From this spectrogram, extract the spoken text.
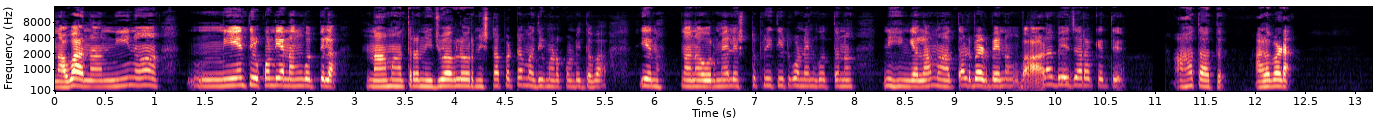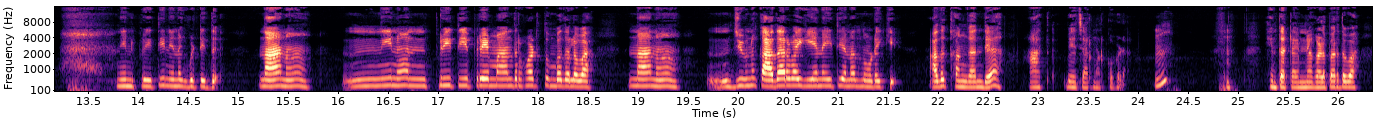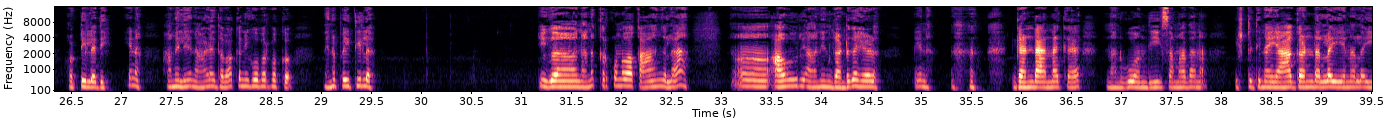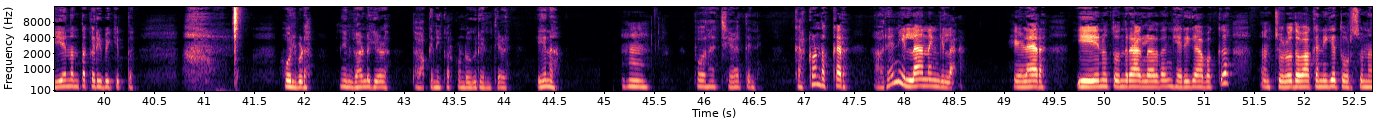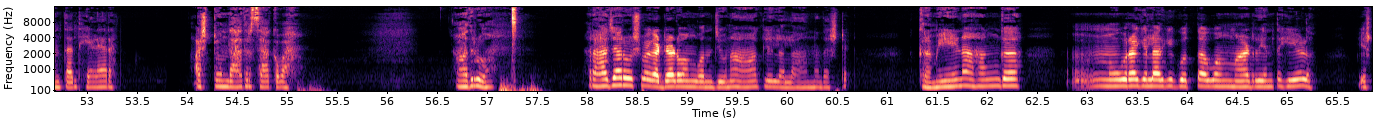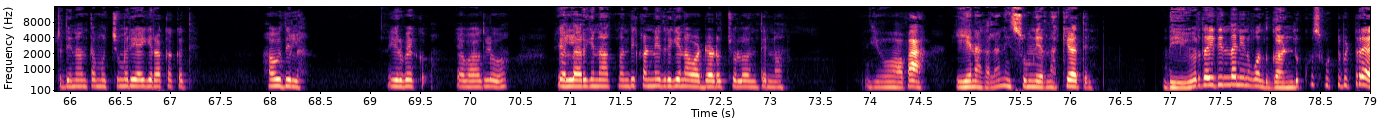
ಅವ್ವ ನಾನು ನೀನು ಏನು ತಿಳ್ಕೊಂಡ್ಯಾ ನಂಗೆ ಗೊತ್ತಿಲ್ಲ. ನಾ ಮಾತ್ರ ನಿಜವಾಗ್ಲೂ ಅವ್ರನ್ನ ಇಷ್ಟಪಟ್ಟು ಮದುವೆ ಮಾಡ್ಕೊಂಡಿದ್ದವ ಏನು, ನಾನು ಅವ್ರ ಮೇಲೆ ಎಷ್ಟು ಪ್ರೀತಿ ಇಟ್ಕೊಂಡೇನು ಗೊತ್ತನ? ನೀ ಹಿಂಗೆಲ್ಲ ಮಾತಾಡಬೇಡ್ಬೇ, ನಂಗೆ ಭಾಳ ಬೇಜಾರಾಕೈತಿ. ಆತಾತು ಅಳಬೇಡ ನಿನ್ನ ಪ್ರೀತಿ ನಿನಗೆ ಬಿಟ್ಟಿದ್ದು. ನಾನು, ನೀನು ಪ್ರೀತಿ, ಪ್ರೇಮ ಅಂದ್ರೆ ಹೊಟ್ಟೆ ತುಂಬೋದಲ್ಲವ ನಾನು ಜೀವನಕ್ಕೆ ಆಧಾರವಾಗಿ ಏನೈತಿ ಅನ್ನೋದು ನೋಡೋಕ್ಕೆ ಅದಕ್ಕೆ ಹಂಗಂದೆ ಆತು, ಬೇಜಾರು ಮಾಡ್ಕೋಬೇಡ. ಹ್ಞೂ ಇಂಥ ಟೈಮ್ನಾಗ ಅಳಬಾರ್ದವ ಹೊಟ್ಟಿಲ್ಲದಿ ಏನು? ಆಮೇಲೆ ನಾಳೆ ದವಾಖಾನಿಗೆ ಹೋಗ್ಬರ್ಬೇಕು. ನೆನಪೈತಿಲ್ಲ ಈಗ ನನಗೆ ಕರ್ಕೊಂಡು ಹೋಗಕ್ಕೆ ಆಗಂಗಿಲ್ಲ. ಅವ್ರು ನಿನ್ನ ಗಂಡಗ ಹೇಳು. ಏನು? ಗಂಡ ಅನ್ನಕ್ಕೆ ನನಗೂ ಒಂದು ಈಗ ಸಮಾಧಾನ. ಇಷ್ಟು ದಿನ ಯಾ ಗಂಡಲ್ಲ, ಏನಲ್ಲ, ಏನಂತ ಕರಿಬೇಕಿತ್ತು. ಹೋಲ್ ಬಿಡ. ನಿನ್ನ ಗಂಡು ಹೇಳು ದವಾಖಾನೆ ಕರ್ಕೊಂಡು ಹೋಗ್ರಿ ಅಂತೇಳಿ. ಏನ? ಹ್ಞೂ ಫೋನ್ ಹಚ್ಚಿ ಹೇಳ್ತೀನಿ. ಕರ್ಕೊಂಡು ಹೋಕ್ಕಾರ. ಅವ್ರೇನಿಲ್ಲ ಅನ್ನಂಗಿಲ್ಲ. ಹೇಳ್ಯಾರ ಏನು ತೊಂದರೆ ಆಗ್ಲಾರ್ದಂಗೆ ಹೆರಿಗೆ ಆಗ್ಬೇಕು. ಚಲೋ ದವಾಖಾನಿಗೆ ತೋರ್ಸೋಣ ಅಂತ ಹೇಳ್ಯಾರ. ಅಷ್ಟೊಂದು ಆದ್ರೆ ಸಾಕವ ಆದರೂ ರಾಜಾರೋಷವಾಗಿ ಅಡ್ಡಾಡುವಂಗೆ ಒಂದು ಜೀವನ ಆಗಲಿಲ್ಲಲ್ಲ ಅನ್ನೋದಷ್ಟೇ. ಕ್ರಮೇಣ ಹಂಗೆ ಊರಾಗೆಲ್ಲರಿಗೆ ಗೊತ್ತಾಗುವಂಗೆ ಮಾಡ್ರಿ ಅಂತ ಹೇಳು. ಎಷ್ಟು ದಿನ ಅಂತ ಮುಚ್ಚುಮರಿಯಾಗಿರಕ್ಕಾಕತಿ ಹೌದಿಲ್ಲ. ಇರಬೇಕು. ಯಾವಾಗಲೂ ಎಲ್ಲರಿಗೆ ನಾಲ್ಕು ಮಂದಿ ಕಣ್ಣಿದ್ರಿಗೆ ನಾವು ಅಡ್ಡಾಡೋದು ಚಲೋ ಅಂತೀನಿ ನಾನು. ಅಯ್ಯೋ ಅವ ಏನಾಗಲ್ಲ, ನೀನು ಸುಮ್ಮನೆ ನಾ ಕೇಳ್ತೀನಿ. ದೇವ್ರ ದಯದಿಂದ ನಿನಗೊಂದು ಗಂಡು ಕೂಸು ಹುಟ್ಟುಬಿಟ್ರೆ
